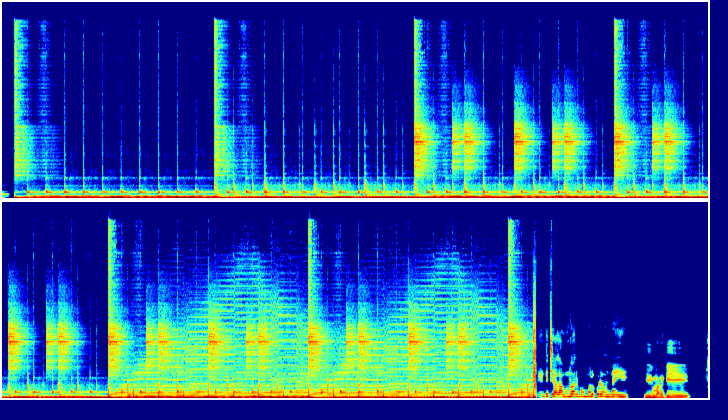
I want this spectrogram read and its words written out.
ఏంటి చాలా అమ్మవారి బొమ్మలు కూడా ఉన్నాయి. ఇది మనకి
